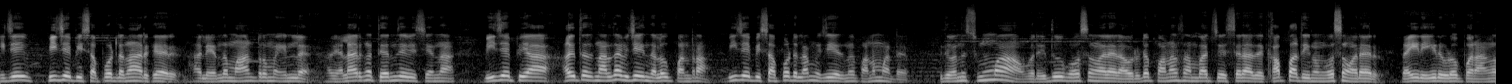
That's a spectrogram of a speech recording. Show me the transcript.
விஜய் பிஜேபி சப்போர்ட்டில் தான் இருக்கார். அதில் எந்த மாற்றமும் இல்லை. அது எல்லாருக்கும் தெரிஞ்ச விஷயந்தான் பிஜேபி அழுத்ததுனால தான் விஜய் இந்த அளவுக்கு பண்ணுறான் பிஜேபி சப்போர்ட் இல்லாமல் விஜய் எதுவுமே பண்ண மாட்டார். இது வந்து சும்மா ஒரு இது கோசம் வராரு. அவர்கிட்ட பணம் சம்பாதிச்சு வச்சாரு. அதை காப்பாற்றிக்கணும் கோசம் வராரு. ரைடு ஈடு விட போகிறாங்க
